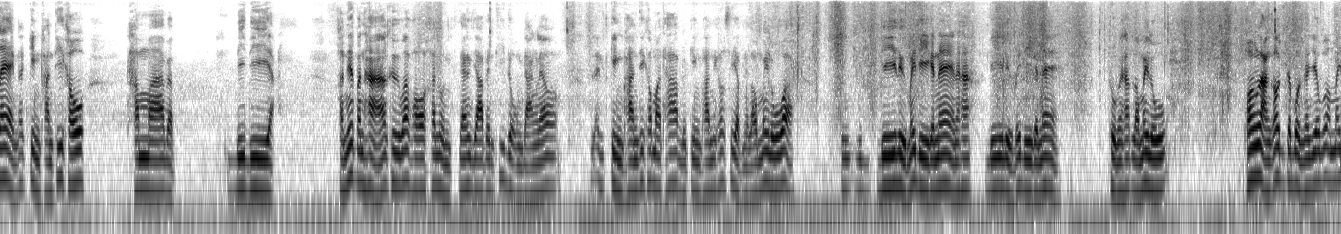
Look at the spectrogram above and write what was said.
แรกๆถ้ากิ่งพันธุ์ที่เขาทำมาแบบดีๆอะคราวนี้ปัญหาก็คือว่าพอขนุนแดงยาเป็นที่โด่งดังแล้ว กิ่งพันธุ์ที่เข้ามาทาบหรือกิ่งพันธุ์ที่เขาเสียบเนี่ยเราไม่รู้ว่า ดีหรือไม่ดีกันแน่นะฮะดีหรือไม่ดีกันแน่ ถูกไหมครับ เราไม่รู้เพราะหลังเขาจะบ่นกันเยอะว่าไม่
